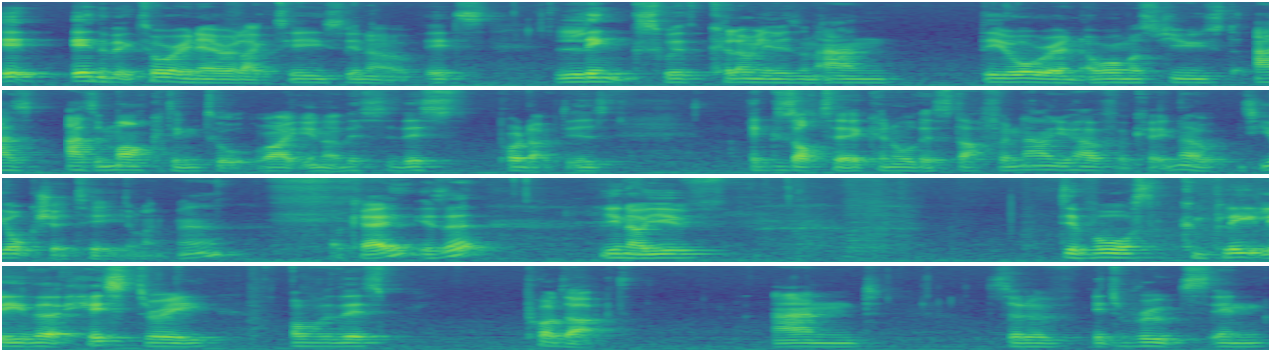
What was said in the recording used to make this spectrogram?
it in the Victorian era like teas, you know, its links with colonialism and the Orient are almost used as as a marketing tool, right? You know, this this product is exotic and all this stuff, and now you have okay, no, it's Yorkshire tea. You're like, eh, okay, is it? You know, you've divorced completely the history of this product and sort of its roots in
